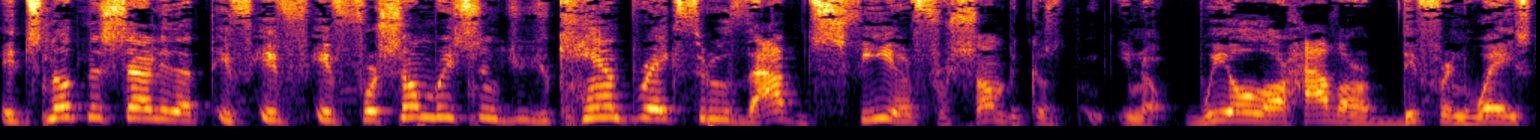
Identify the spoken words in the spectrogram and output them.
it's not necessarily that if, if, if for some reason you, you can't break through that sphere for some, because, you know, we all are, have our different ways.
